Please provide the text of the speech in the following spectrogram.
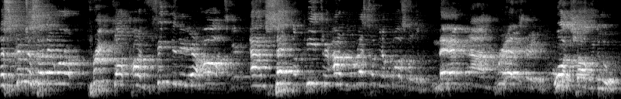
The scripture said they were pricked or convicted in their hearts and said to Peter and the rest of the apostles, Men and brethren, what shall we do?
